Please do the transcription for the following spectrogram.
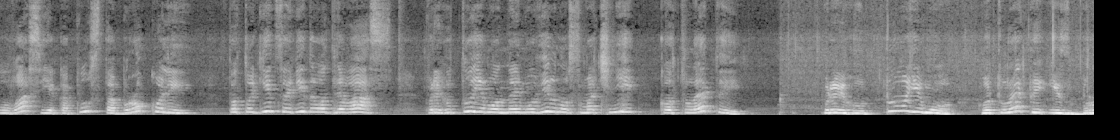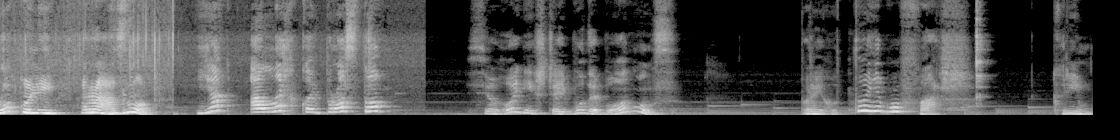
у вас є капуста брокколі, то тоді це відео для вас. Приготуємо неймовірно смачні котлети. Приготуємо котлети із брокколі разом. Як а легко і просто. Сьогодні ще й буде бонус. Приготуємо фарш. Крім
